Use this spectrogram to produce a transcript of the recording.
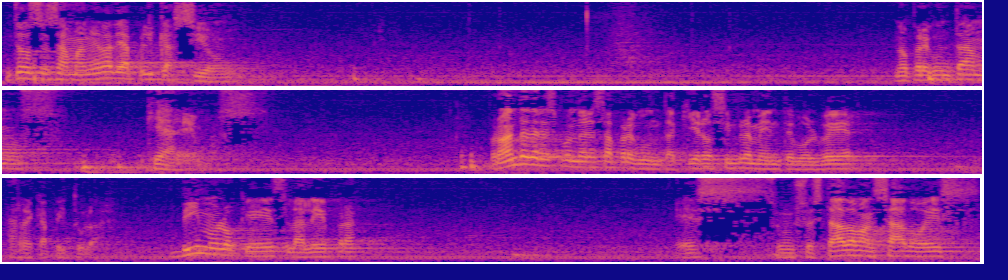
Entonces, a manera de aplicación, nos preguntamos, ¿qué haremos? Pero antes de responder esa pregunta, quiero simplemente volver a recapitular. Vimos lo que es la lepra. En su estado avanzado es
